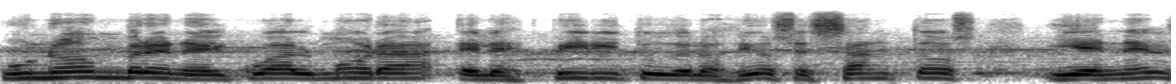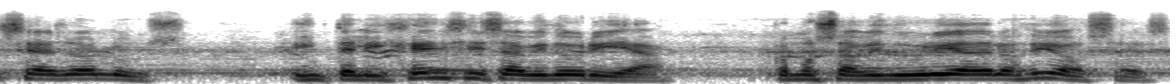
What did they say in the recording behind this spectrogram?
Un hombre en el cual mora el espíritu de los dioses santos y en él se halló luz, inteligencia y sabiduría como sabiduría de los dioses,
